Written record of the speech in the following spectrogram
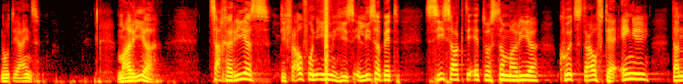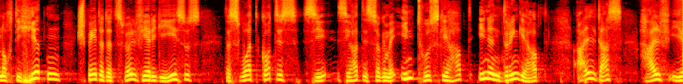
Note 1. Maria. Zacharias, die Frau von ihm, hieß Elisabeth. Sie sagte etwas der Maria. Kurz darauf der Engel, dann noch die Hirten, später der zwölfjährige Jesus. Das Wort Gottes, sie, sie hat es, sage ich mal, intus gehabt, innen drin gehabt. All das half ihr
